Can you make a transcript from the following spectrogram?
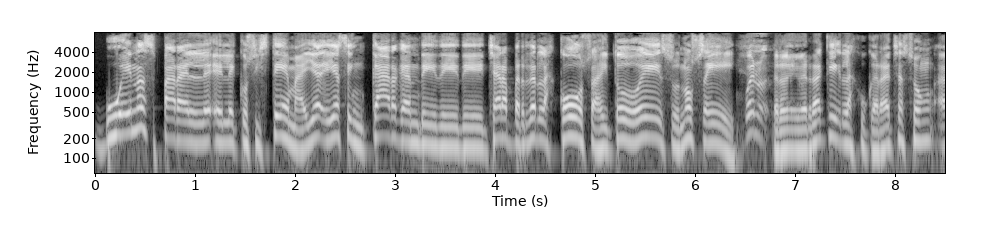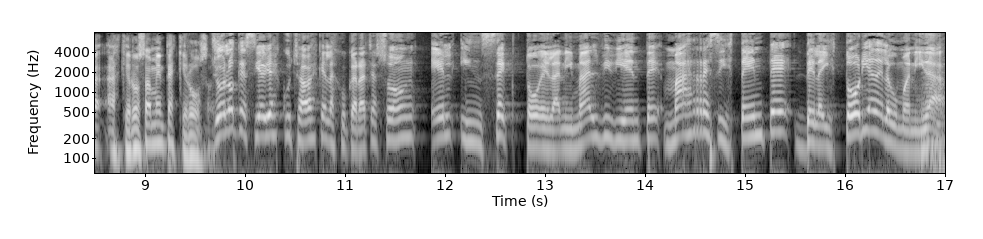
buenas para el, el ecosistema. Ellas, ellas se encargan de, de- de echar a perder las cosas y todo eso, no sé. Bueno, Pero de verdad que las cucarachas son asquerosamente asquerosas. Yo lo que sí había escuchado es que las cucarachas son el insecto, el animal viviente más resistente de la historia de la humanidad.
